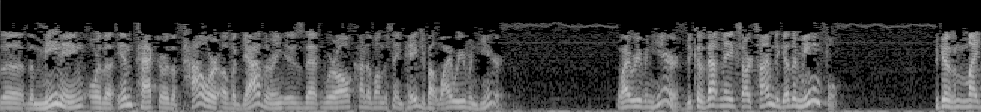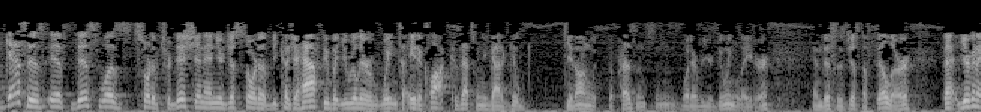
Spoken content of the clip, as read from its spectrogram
the, the meaning or the impact or the power of a gathering is that we're all kind of on the same page about why we're even here. Why we're even here. Because that makes our time together meaningful. Because my guess is if this was sort of tradition and you're just sort of because you have to, but you really are waiting till eight o'clock because that's when you got to go get on with the presents and whatever you're doing later, and this is just a filler. That you're gonna,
